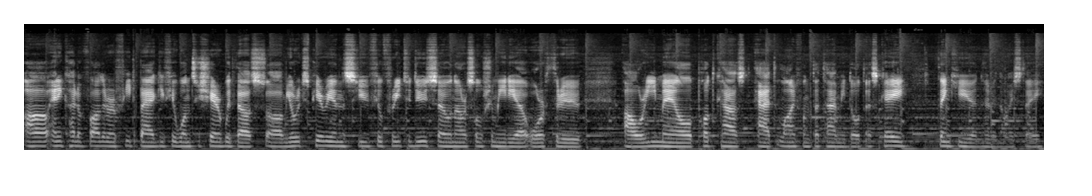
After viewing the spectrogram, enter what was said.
uh, any kind of other feedback, if you want to share with us um, your experience, you feel free to do so on our social media or through our email podcast at lifeontatami.sk. Thank you and have a nice day.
